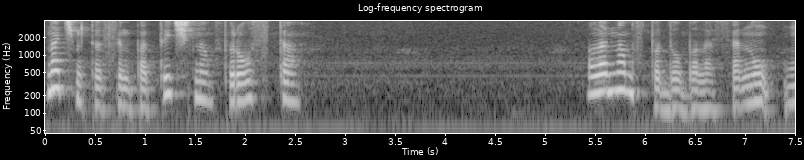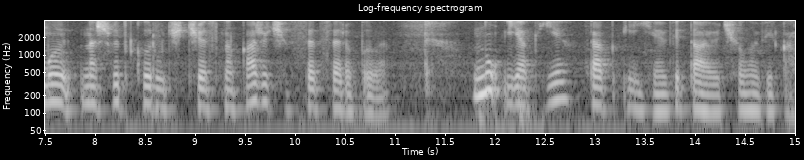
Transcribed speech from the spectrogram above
Начебто симпатично, просто. Але нам сподобалося. Ну, ми на швидкоруч, чесно кажучи, все це робили. Ну, як є, так і є. Вітаю чоловіка.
